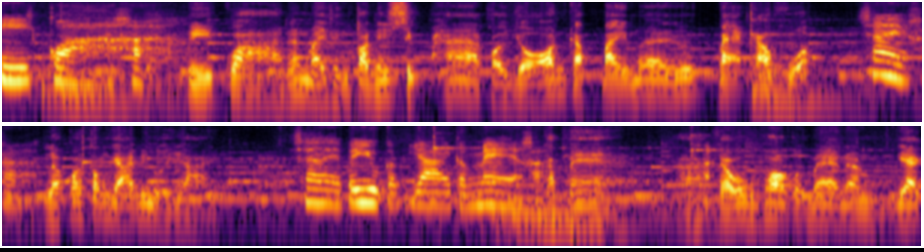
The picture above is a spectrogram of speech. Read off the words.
ปีกว่าค่ะ ปีกว่านั่นหมายถึงตอนนี้15 ก็ย้อนกลับไปเมื่อ8 9ขวบ ใช่ค่ะ แล้วก็ต้องย้ายไปอยู่กับยาย ใช่ไปอยู่กับยายกับแม่ค่ะ กับแม่อ่าแต่ว่าคุณพ่อกับแม่นั้นแยก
